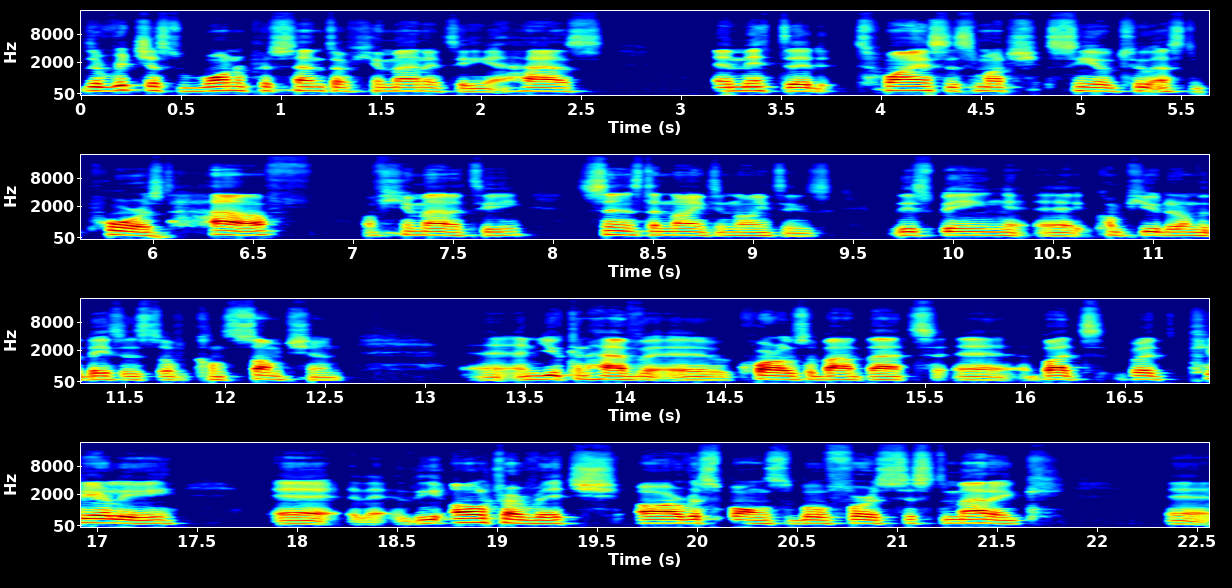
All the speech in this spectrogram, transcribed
the richest one percent of humanity has emitted twice as much CO2 as the poorest half of humanity since the 1990s this being uh, computed on the basis of consumption. And you can have uh, quarrels about that uh, but but clearly uh, the ultra rich are responsible for a systematic uh,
